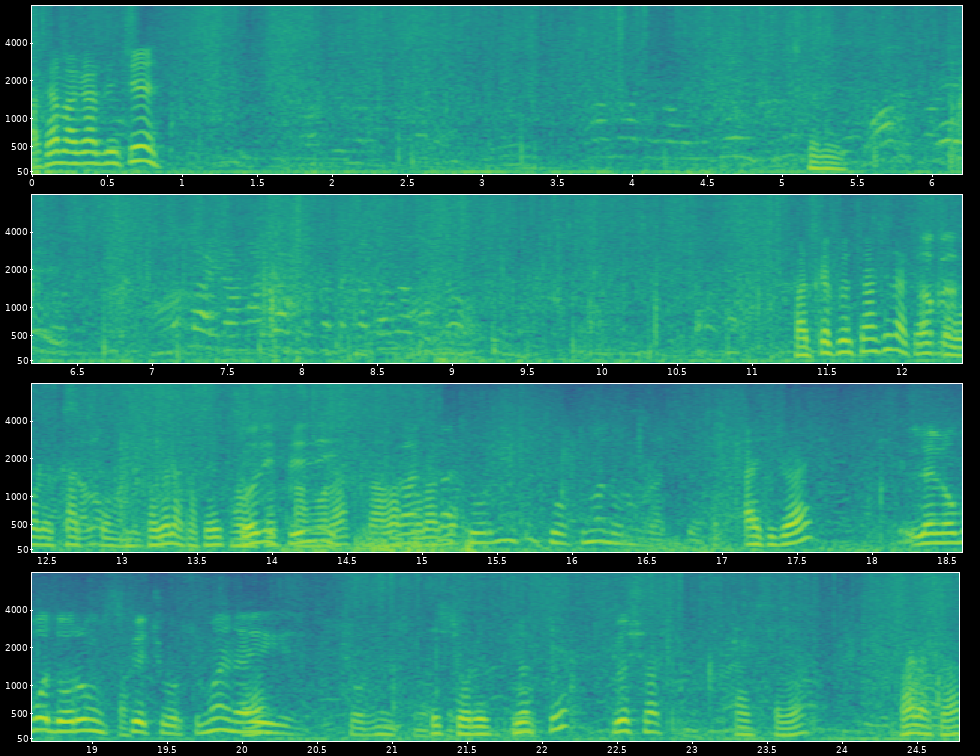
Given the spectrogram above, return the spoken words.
Asya magazinci. Çıkarayım. Casca più stanza da casa vuole cazzo, non so bene cosa pensa. Così quindi la torni su tortuma doğru burası. Ay ticaret? Lenovo doğru mu spec çorsuma ne ay çormuş. Hiç çormuş yok ki. Yok şaş. Kaç sabah. Hala ka.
